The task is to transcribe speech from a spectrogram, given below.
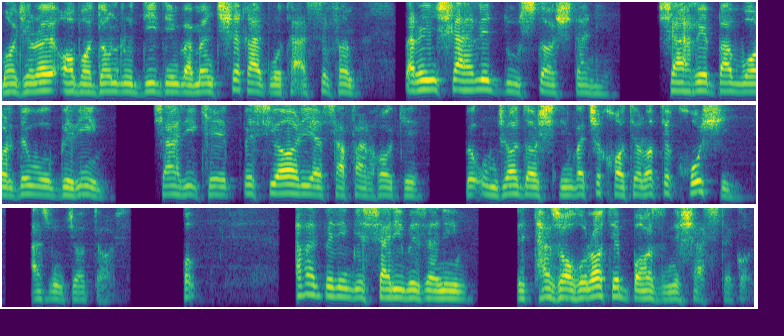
ماجرای آبادان رو دیدیم و من چقدر متاسفم برای این شهر دوست داشتنی. شهر بوارده و بریم. شهری که بسیاری از سفرها که به اونجا داشتیم و چه خاطرات خوشی از اونجا داریم. خب اول بریم یه سری بزنیم به تظاهرات بازنشستگان.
